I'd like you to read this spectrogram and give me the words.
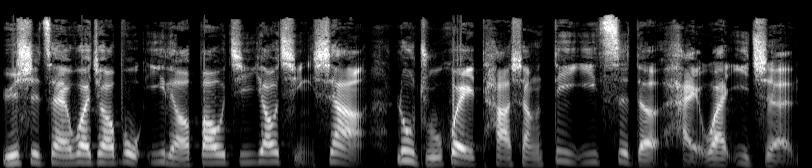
于是，在外交部医疗包机邀请下，陆竹会踏上第一次的海外义诊。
